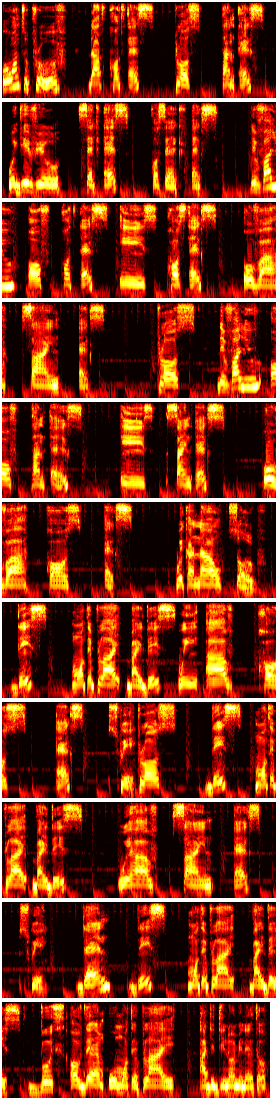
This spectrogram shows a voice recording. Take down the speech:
we want to prove that cot x plus tan x will give you sec x cosec x. The value of cot x is cos x over sine x plus the value of tan x is sine x over cos x. We can now solve this multiply by this we have cos x square plus this multiply by this we have sine x square then this multiply by this. Both of them will multiply at the denominator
